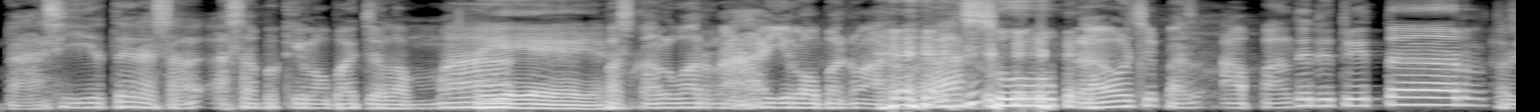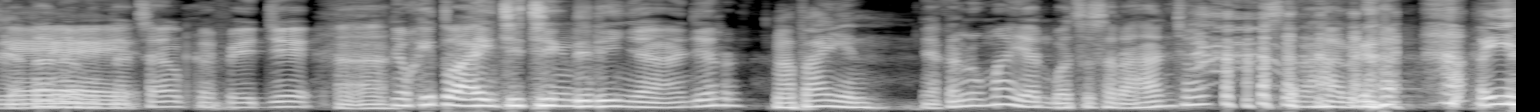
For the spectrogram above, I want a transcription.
nah sih teh asa asa beki loba jelema. Iya iya iya. iya. Pas keluar nah ieu loba nu rasup naon sih pas apal di Twitter. Ternyata Oke. ada midnight sale PVJ. Heeh. Nyok itu aing cicing di dinya anjir. Ngapain? Ya kan lumayan buat seserahan coy. Setengah harga. Oh, iya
